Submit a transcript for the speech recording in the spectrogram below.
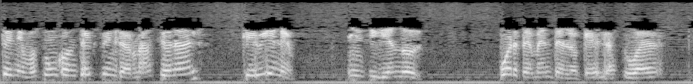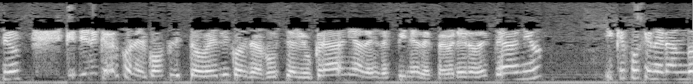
tenemos un contexto internacional que viene incidiendo fuertemente en lo que es la suba que tiene que ver con el conflicto bélico entre Rusia y Ucrania desde fines de febrero de este año y que fue generando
